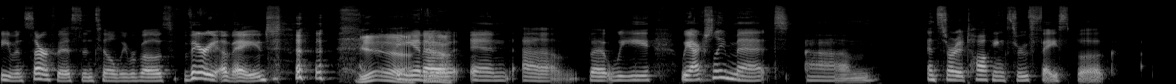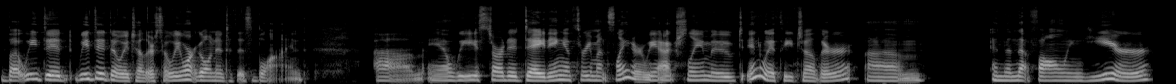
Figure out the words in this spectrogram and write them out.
even surface until we were both very of age. yeah. You know, yeah. and um but we we actually met um and started talking through Facebook, but we did we did know each other, so we weren't going into this blind. Um and we started dating and 3 months later we actually moved in with each other. Um and then that following year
